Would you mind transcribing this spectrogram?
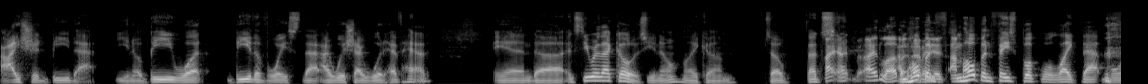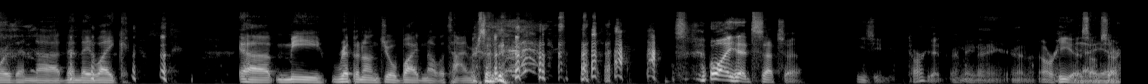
i should be that you know be what be the voice that i wish i would have had and uh and see where that goes you know like um so that's i i, I love i'm it. hoping I mean, i'm hoping facebook will like that more than uh than they like uh me ripping on joe biden all the time or something well i had such a easy target. I mean, I, or he is. Yeah, I'm yeah. sorry,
